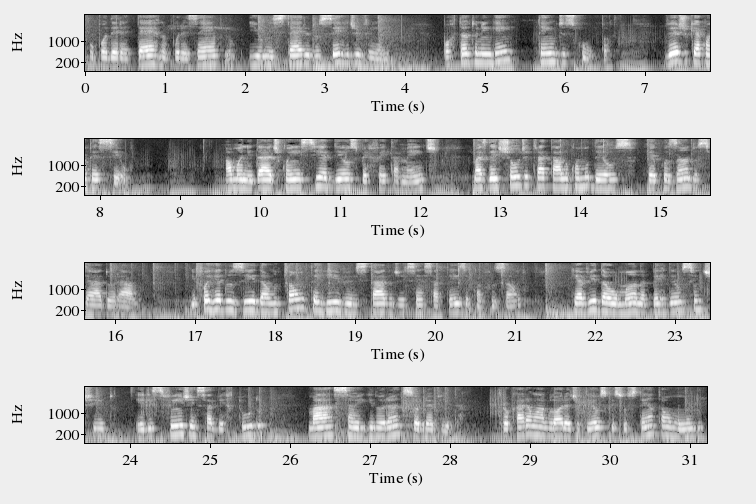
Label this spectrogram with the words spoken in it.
O poder eterno, por exemplo, e o mistério do ser divino. Portanto, ninguém tem desculpa. Veja o que aconteceu. A humanidade conhecia Deus perfeitamente, mas deixou de tratá-lo como Deus, recusando-se a adorá-lo e foi reduzida a um tão terrível estado de insensatez e confusão que a vida humana perdeu o sentido. Eles fingem saber tudo, mas são ignorantes sobre a vida. Trocaram a glória de Deus que sustenta o mundo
